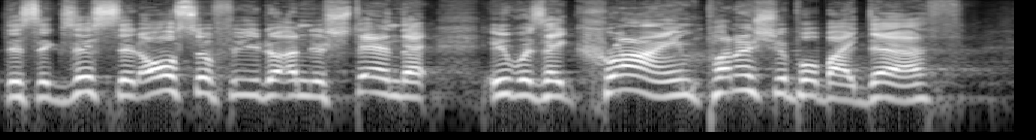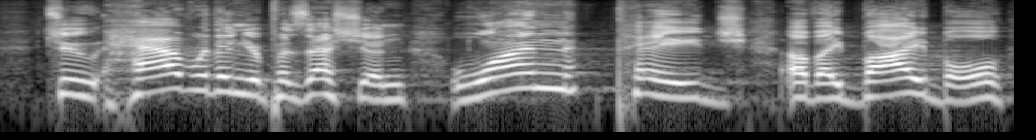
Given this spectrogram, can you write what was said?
this existed. Also, for you to understand that it was a crime punishable by death to have within your possession one page of a Bible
